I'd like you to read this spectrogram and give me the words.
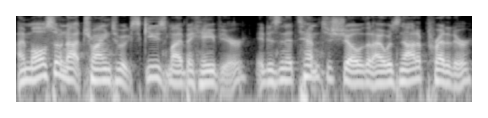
I'm also not trying to excuse my behavior. It is an attempt to show that I was not a predator,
